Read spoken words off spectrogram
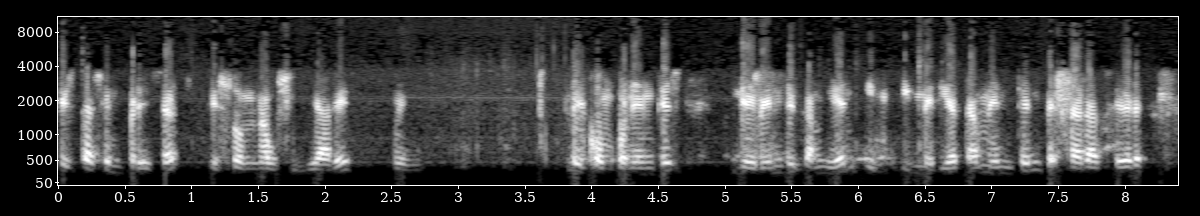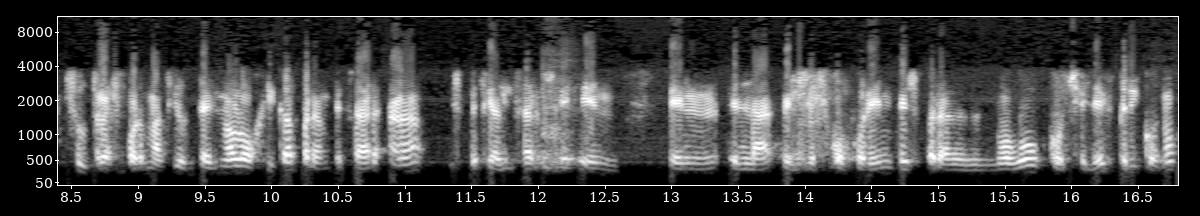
estas empresas que son auxiliares de componentes deben de también inmediatamente empezar a hacer su transformación tecnológica para empezar a especializarse en, en, los componentes para el nuevo coche eléctrico. ¿no?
